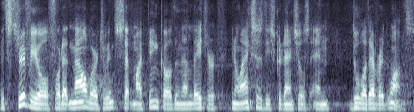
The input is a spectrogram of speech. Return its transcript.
it's trivial for that malware to intercept my PIN code and then later, you know, access these credentials and do whatever it wants.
